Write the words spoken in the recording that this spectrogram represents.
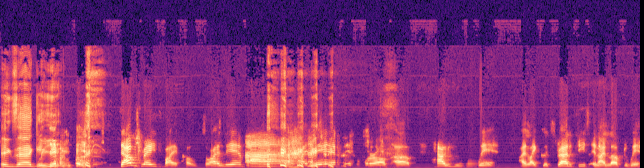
exactly yeah. I was raised by a coach so i live ah. i live in the world of how you win i like good strategies and i love to win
